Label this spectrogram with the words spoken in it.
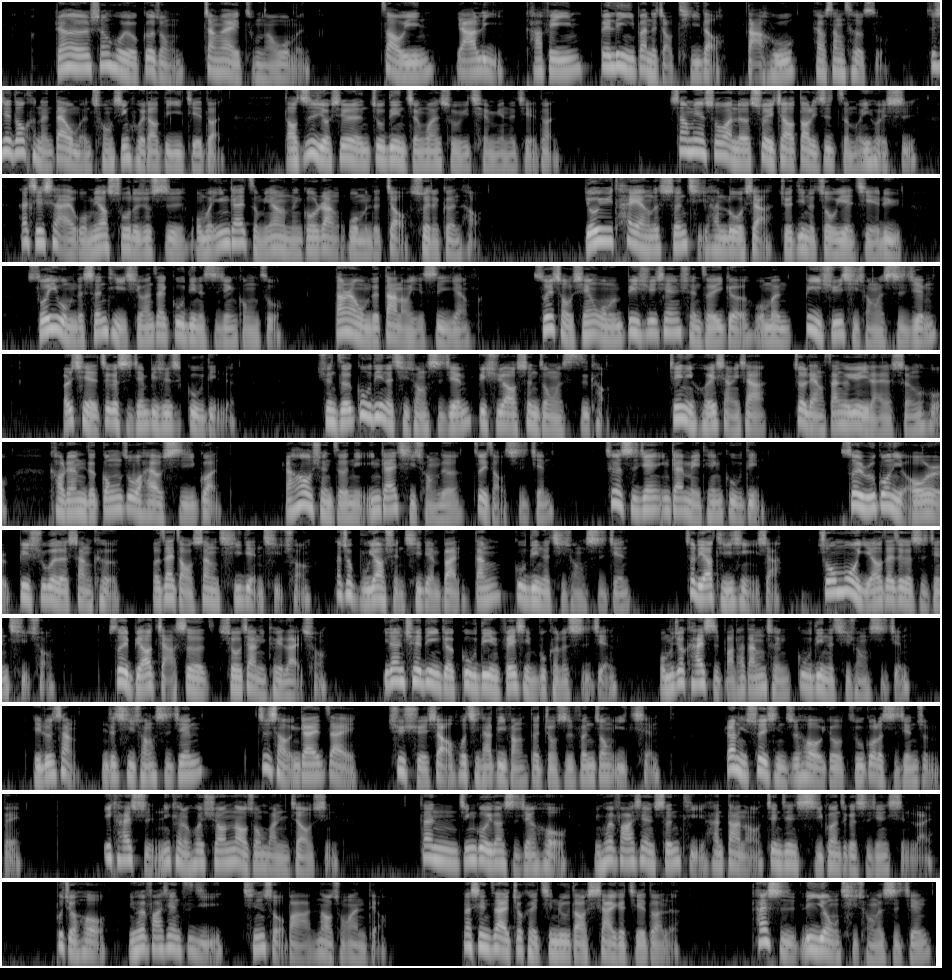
然而，生活有各种障碍阻挠我们：噪音、压力、咖啡因、被另一半的脚踢到、打呼，还有上厕所，这些都可能带我们重新回到第一阶段，导致有些人注定整晚属于浅眠的阶段。上面说完了睡觉到底是怎么一回事。那接下来我们要说的就是，我们应该怎么样能够让我们的觉睡得更好？由于太阳的升起和落下决定了昼夜节律，所以我们的身体喜欢在固定的时间工作。当然，我们的大脑也是一样。所以，首先我们必须先选择一个我们必须起床的时间，而且这个时间必须是固定的。选择固定的起床时间，必须要慎重的思考。建议你回想一下这两三个月以来的生活。考量你的工作还有习惯，然后选择你应该起床的最早时间。这个时间应该每天固定。所以，如果你偶尔必须为了上课而在早上七点起床，那就不要选七点半当固定的起床时间。这里要提醒一下，周末也要在这个时间起床。所以，不要假设休假你可以赖床。一旦确定一个固定非醒不可的时间，我们就开始把它当成固定的起床时间。理论上，你的起床时间。至少应该在去学校或其他地方的九十分钟以前，让你睡醒之后有足够的时间准备。一开始你可能会需要闹钟把你叫醒，但经过一段时间后，你会发现身体和大脑渐渐习惯这个时间醒来。不久后，你会发现自己亲手把闹钟按掉。那现在就可以进入到下一个阶段了，开始利用起床的时间，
